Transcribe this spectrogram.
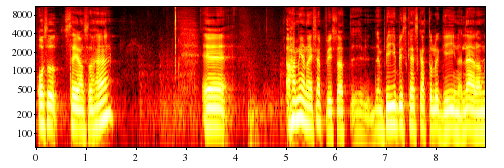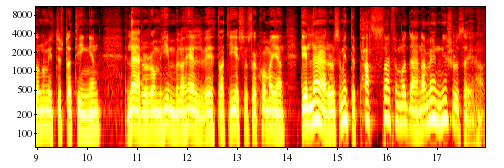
Och så säger han så här. Eh, han menar exempelvis att eh, den bibliska eskatologin, läran om de yttersta tingen, läror om himmel och helvete och att Jesus ska komma igen. Det är läror som inte passar för moderna människor, säger han.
